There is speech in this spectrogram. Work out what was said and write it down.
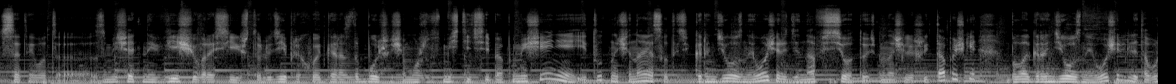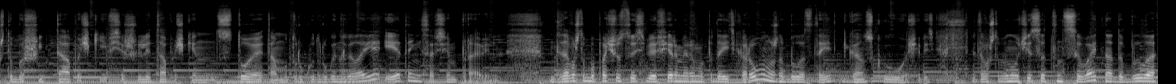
с этой вот э, замечательной вещью в России, что людей приходит гораздо больше, чем может вместить в себя помещение, и тут начинаются вот эти грандиозные очереди на все. То есть мы начали шить тапочки, была грандиозная очередь для того, чтобы шить тапочки, и все шили тапочки стоя там друг у друга на голове, и это не совсем правильно. Для того, чтобы почувствовать себя фермером и подоить корову, нужно было стоять гигантскую очередь. Для того, чтобы научиться танцевать, надо было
